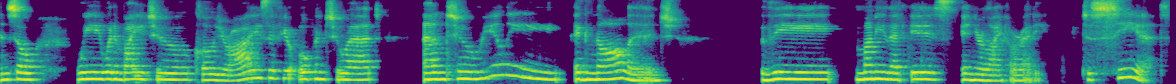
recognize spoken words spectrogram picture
And so we would invite you to close your eyes if you're open to it and to really acknowledge the money that is in your life already, to see it,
